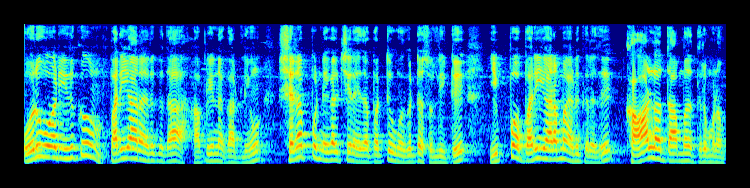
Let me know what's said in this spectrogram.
ஒரு கோடி இதுக்கும் பரிகாரம் இருக்குதா? அப்படின்ன காட்டிலையும் சிறப்பு நிகழ்ச்சியில் இதை பற்றி உங்ககிட்ட சொல்லிட்டு இப்போ பரிகாரமாக எடுக்கிறது கால தாமத திருமணம்.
